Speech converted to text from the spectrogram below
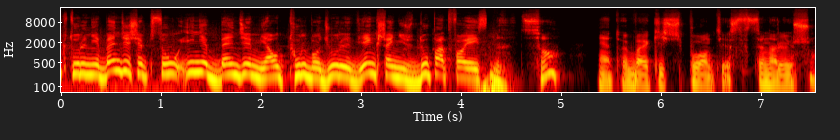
który nie będzie się psuł i nie będzie miał turbodziury większej niż dupa twojej... Co? Nie, to chyba jakiś błąd jest w scenariuszu.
